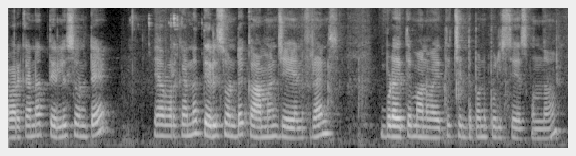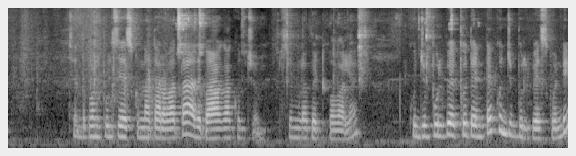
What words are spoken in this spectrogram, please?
ఎవరికైనా తెలుసుంటే ఎవరికైనా తెలుసుంటే కామెంట్ చేయండి ఫ్రెండ్స్. ఇప్పుడైతే మనమైతే చింతపండు పులుసు చేసుకుందాం. చింతపండు పులుసు వేసుకున్న తర్వాత అది బాగా కొంచెం సిమ్లో పెట్టుకోవాలి. కొంచెం పులుపు ఎక్కువ తింటే కొంచెం పులుపు వేసుకోండి.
